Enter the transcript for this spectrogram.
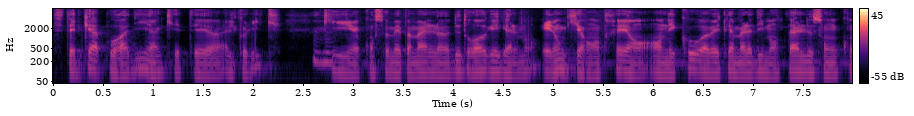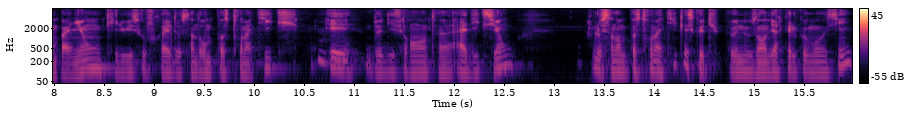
C'était le cas pour Adi, hein, qui était euh, alcoolique, Mhm. qui euh, consommait pas mal de drogue également, et donc qui rentrait en, en écho avec la maladie mentale de son compagnon, qui lui souffrait de syndrome post-traumatique Mhm. et de différentes euh, addictions. Le syndrome post-traumatique, est-ce que tu peux nous en dire quelques mots aussi?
